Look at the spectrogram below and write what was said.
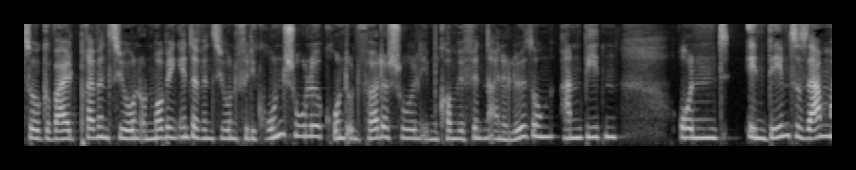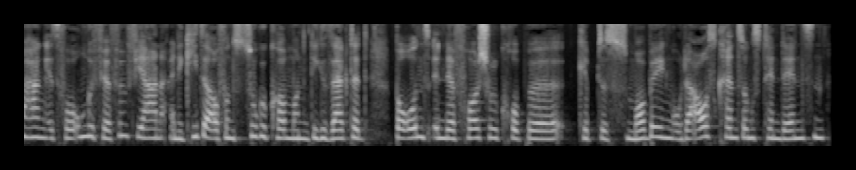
zur Gewaltprävention und Mobbingintervention für die Grundschule, Grund- und Förderschulen eben Komm, wir finden eine Lösung anbieten. Und in dem Zusammenhang ist vor ungefähr fünf Jahren eine Kita auf uns zugekommen und die gesagt hat, bei uns in der Vorschulgruppe gibt es Mobbing oder Ausgrenzungstendenzen,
